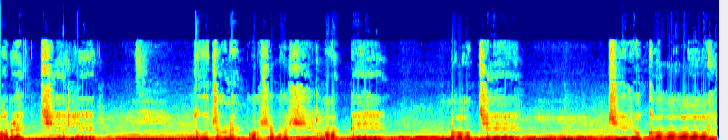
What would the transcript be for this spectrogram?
আর এক ছেলের। দুজনে পাশাপাশি হাঁটে, নাচে, চিরকাল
